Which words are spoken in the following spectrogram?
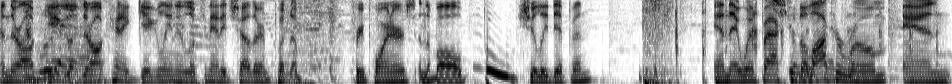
and they're all giggling. They're all kind of giggling and looking at each other and putting up three pointers, and the ball, boo, chili dipping. And they went back to the locker dipping. room and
